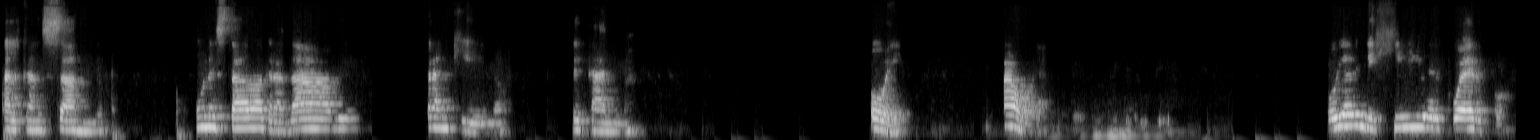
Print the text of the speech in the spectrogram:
alcanzando un estado agradable, tranquilo, de calma. Hoy, ahora, voy a dirigir el cuerpo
